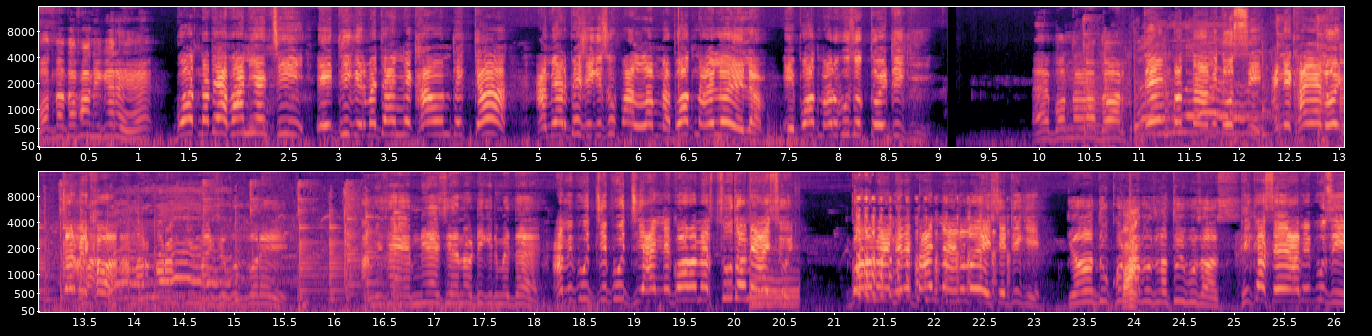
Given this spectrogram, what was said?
বদনা দফা নি রে? বদনা দেয়া পানি আনছি। এই দিকের মধ্যে আইনে খাওন দেখা আমি আর বেশি কিছু পারলাম না বদনা হইল এলাম। এই বদনার উপযুক্ত ওই ঠিকই। এ বদনাটা ধর। দেন বদনা আমি ধরছি। আইনে খাইয়া লই চরমের খাওয়া। আমার কি মাইছে বুঝ করে আমি যে এমনি আইছি এনো ডিগির মধ্যে। আমি বুঝছি বুঝছি আইনে গরমের সুদমে আইছুই গরমে আইনে টাইম না এনে লই আইছে কেউ দুঃখ না বুঝলো তুই বুঝস। ঠিক আছে আমি বুঝি।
